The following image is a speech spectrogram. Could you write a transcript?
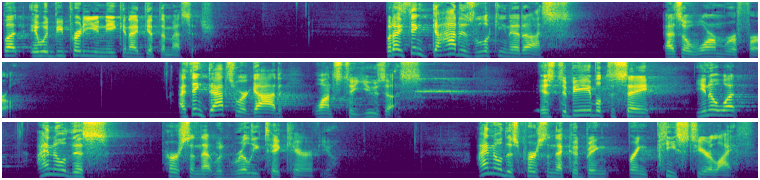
but it would be pretty unique and I'd get the message. But I think God is looking at us as a warm referral. I think that's where God wants to use us is to be able to say, you know what? I know this person that would really take care of you. I know this person that could bring, bring peace to your life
